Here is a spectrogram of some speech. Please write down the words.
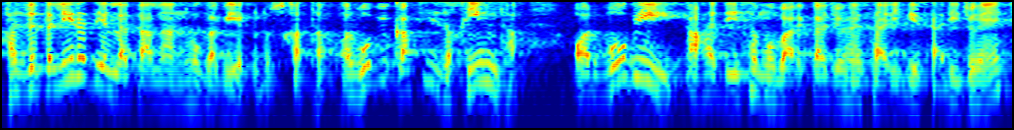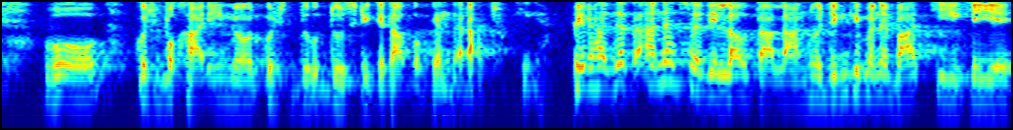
حضرت علی رضی اللہ تعالیٰ عنہ کا بھی ایک نسخہ تھا اور وہ بھی کافی زخیم تھا اور وہ بھی احادیث مبارکہ جو ہیں، ساری کی ساری جو ہیں، وہ کچھ بخاری میں اور کچھ دوسری کتابوں کے اندر آ چکی ہیں۔ پھر حضرت انس رضی اللہ تعالیٰ عنہ، جن کی میں نے بات کی کہ یہ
